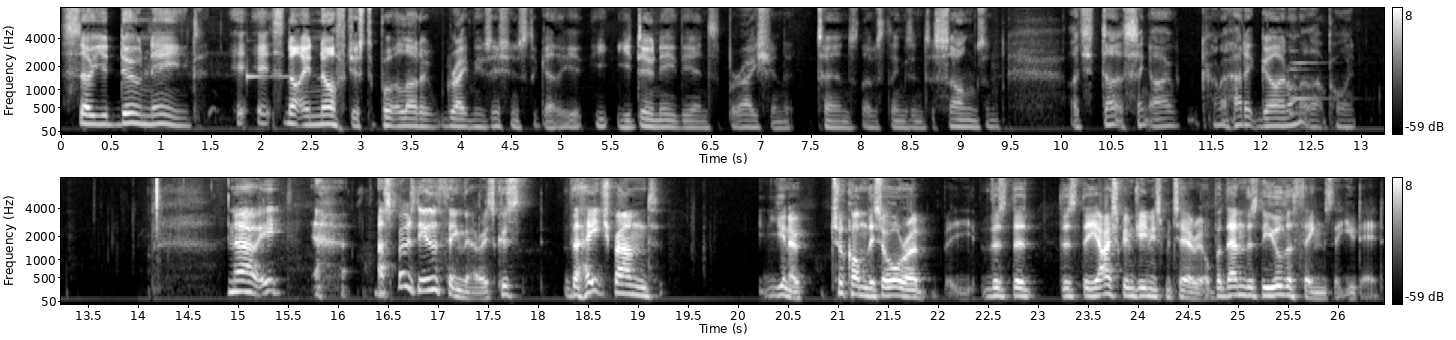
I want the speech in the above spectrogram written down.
so you do need. It, it's not enough just to put a lot of great musicians together. You, you you do need the inspiration that turns those things into songs, and I just don't think I kind of had it going on at that point. No, it. I suppose the other thing there is because the H band, you know, took on this aura. There's the there's the Ice Cream Genius material, but then there's the other things that you did,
